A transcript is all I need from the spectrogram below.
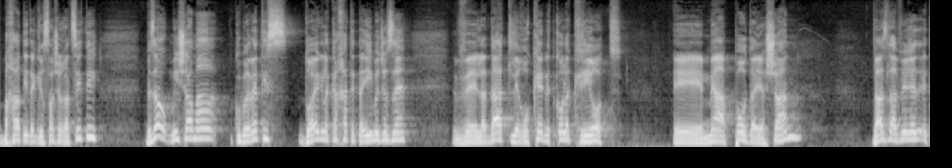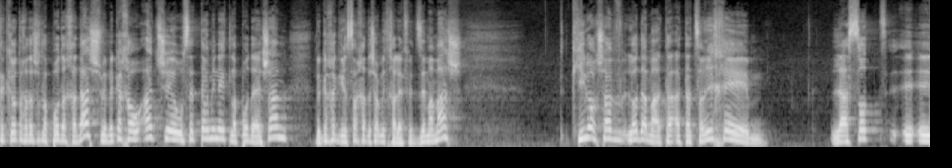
בחרתי את הגרסה שרציתי, וזהו, משם Kubernetes דואג לקחת את ה image הזה ולדעת לרוקן את כל הקריאות אה, מה pod הישן, ואז להעביר את הקריאות החדשות ל pod החדש, ובככה הוא עד שהוא עושה terminate ל pod הישן, וככה גרסה חדשה מתחלפת. זה ממש, כאילו עכשיו, לא יודע מה, אתה, אתה צריך לעשות אה, אה,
